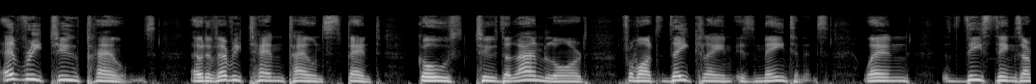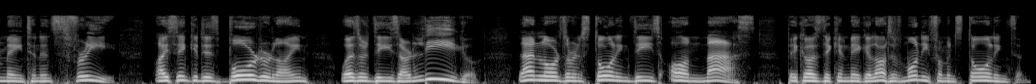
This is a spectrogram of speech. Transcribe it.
Every two pounds out of every ten pounds spent goes to the landlord for what they claim is maintenance when these things are maintenance free. I think it is borderline whether these are legal. Landlords are installing these en masse because they can make a lot of money from installing them.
